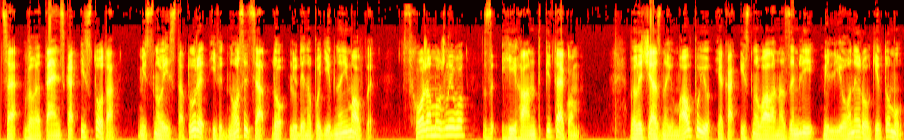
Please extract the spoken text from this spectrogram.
це велетенська істота міцної статури і відноситься до людиноподібної мавпи, схожа, можливо, з гігант Пітеком, величезною мавпою, яка існувала на землі мільйони років тому.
